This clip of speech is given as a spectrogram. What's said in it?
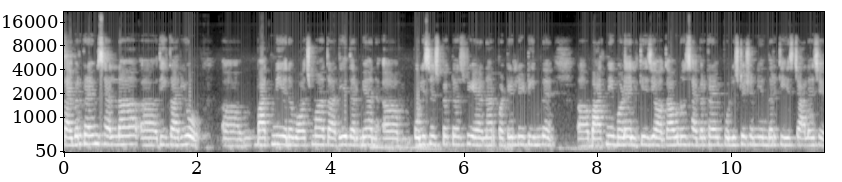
સાયબર ક્રાઇમ સેલના અધિકારીઓ બાતમી અને વોચમાં હતા. તે દરમિયાન police inspector Shri N R પટેલની ટીમને બાતમી મળેલ કે જે અગાઉનો સાયબર ક્રાઇમ પોલીસ સ્ટેશનની અંદર કેસ ચાલે છે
